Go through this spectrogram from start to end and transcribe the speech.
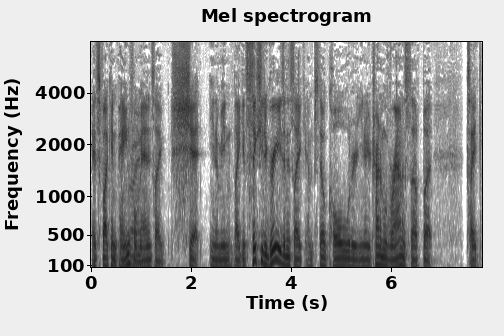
it's fucking painful, Right. man. It's like shit. You know what I mean? Like it's sixty degrees and it's like I'm still cold or you know, you're trying to move around and stuff, but it's like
